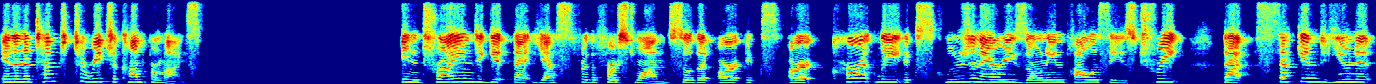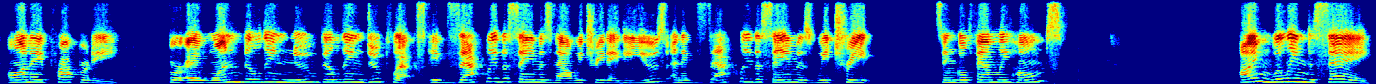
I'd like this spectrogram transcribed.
in an attempt to reach a compromise in trying to get that yes for the first one so that our, our currently exclusionary zoning policies treat that second unit on a property for a one building, new building duplex exactly the same as now we treat ADUs and exactly the same as we treat single family homes. I'm willing to say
